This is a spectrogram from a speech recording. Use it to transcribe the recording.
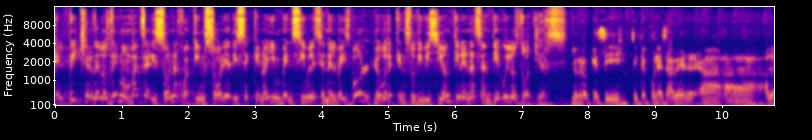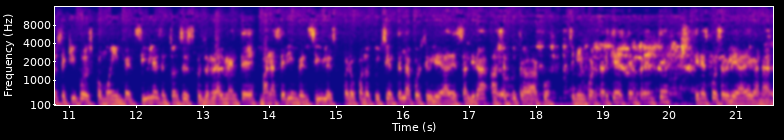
El pitcher de los Diamondbacks de Arizona, Joaquín Soria, dice que no hay invencibles en el béisbol, luego de que en su división tienen a San Diego y los Dodgers. Yo creo que si, si te pones a ver a, a, a, los equipos como invencibles, entonces pues realmente van a ser invencibles, pero cuando tú sientes la posibilidad de salir a, a hacer tu trabajo, sin importar quién esté enfrente, tienes posibilidad de ganar.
